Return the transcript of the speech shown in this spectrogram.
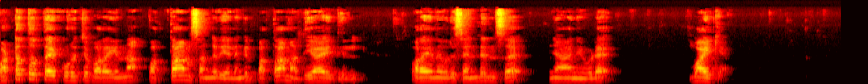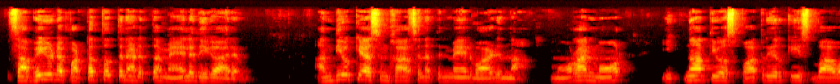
പട്ടത്വത്തെക്കുറിച്ച് പറയുന്ന പത്താം സംഗതി അല്ലെങ്കിൽ പത്താം അധ്യായത്തിൽ പറയുന്ന ഒരു സെന്റൻസ് ഞാനിവിടെ വായിക്കാം. സഭയുടെ പട്ടത്വത്തിനടുത്ത മേലധികാരം അന്ത്യോക്യ സിംഹാസനത്തിന്മേൽ വാഴുന്ന മോറാൻ മോർ ഇഗ്നാത്യോസ് പാത്രിയർക്കീസ് ബാവ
